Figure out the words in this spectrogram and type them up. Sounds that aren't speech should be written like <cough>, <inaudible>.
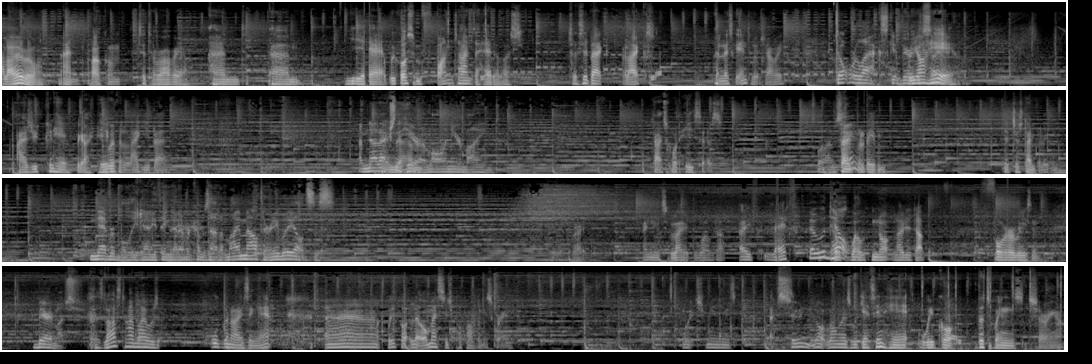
hello everyone, and welcome to Terraria. And um, yeah, we've got some fun times ahead of us. So sit back, relax, and let's get into it, shall we? Don't relax. Get very we are excited. here. As you can hear, we are here with a laggy bear. I'm not actually And, here. um, I'm all in your mind. That's what he says. That's what I'm Don't saying. believe him. You just don't believe him. Never believe anything that ever comes out of my mouth or anybody else's. Right. I need to load the world up. I've left It would the help world not loaded up for a reason. very much. Because last time I was organising it, uh, we got a little message pop up on the screen. Which means as soon, not long as we get in here, we've got the twins showing up.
